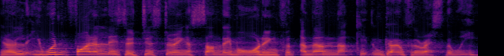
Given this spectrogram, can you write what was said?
You know, you wouldn't find a lizard just doing a Sunday morning for, and then keep them going for the rest of the week.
